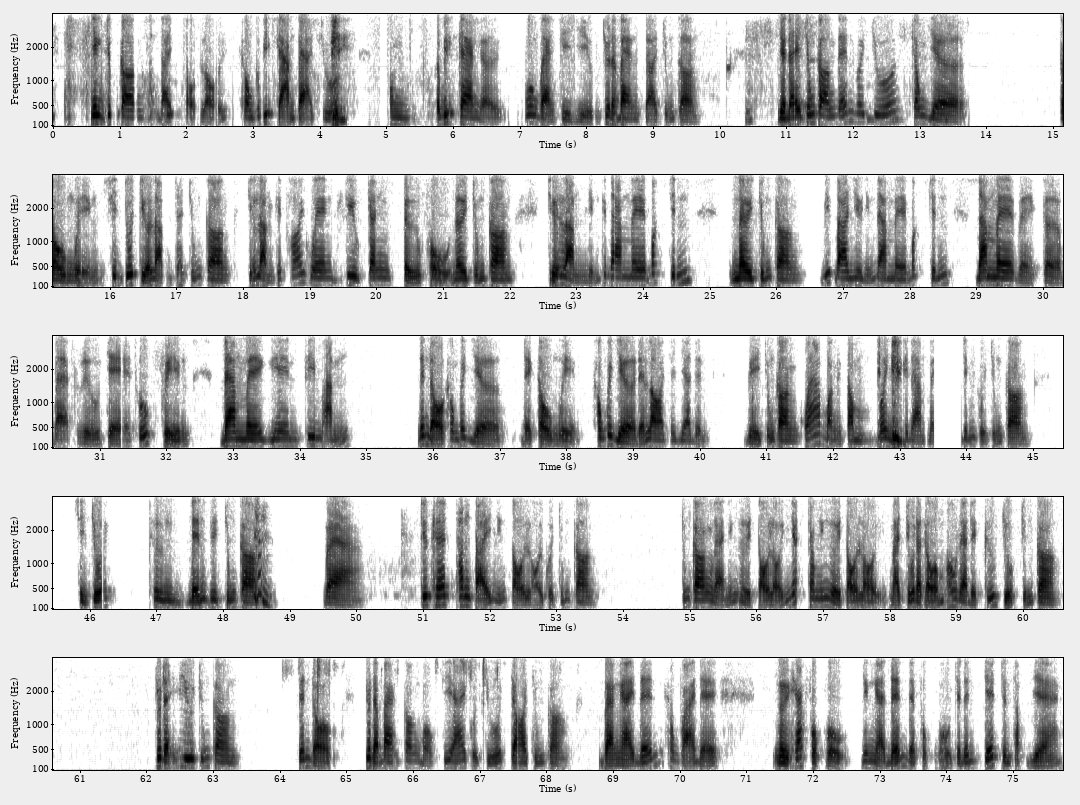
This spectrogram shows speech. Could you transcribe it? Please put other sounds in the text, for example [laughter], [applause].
nhưng chúng con đầy tội lỗi không có biết cảm tạ Chúa [coughs] không có biết ca ngợi muôn vàng kỳ diệu Chúa đã ban cho chúng con. Giờ đây chúng con đến với Chúa trong giờ cầu nguyện. Xin Chúa chữa lành cho chúng con chữa lành cái thói quen kiêu căng tự phụ nơi chúng con chữa lành những cái đam mê bất chính nơi chúng con. Biết bao nhiêu những đam mê bất chính đam mê về cờ bạc rượu chè thuốc phiện đam mê game phim ảnh. Đến độ không có giờ để cầu nguyện không có giờ để lo cho gia đình vì chúng con quá bận tâm với những cái đam mê chính của chúng con. Xin chúa thương đến với chúng con. [coughs] Và trước hết thanh tẩy những tội lỗi của chúng con Chúng con là những người tội lỗi nhất trong những người tội lỗi mà Chúa đã đổ máu ra để cứu chuộc chúng con. Chúa đã yêu chúng con đến độ Chúa đã ban con một chí ái của Chúa cho chúng con. Và Ngài đến không phải để người khác phục vụ, nhưng Ngài đến để phục vụ cho đến chết trên thập giá.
